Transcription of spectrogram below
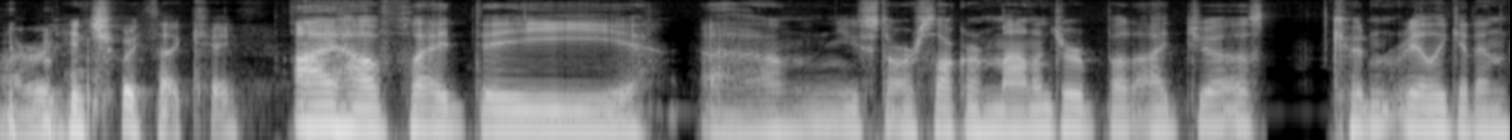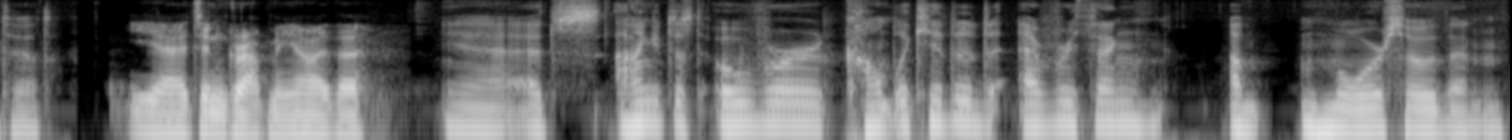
I really enjoy that game. I have played the um, new Star Soccer Manager, but I just couldn't really get into it. Yeah, it didn't grab me either. Yeah, it's. I think it just overcomplicated everything um, more so than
